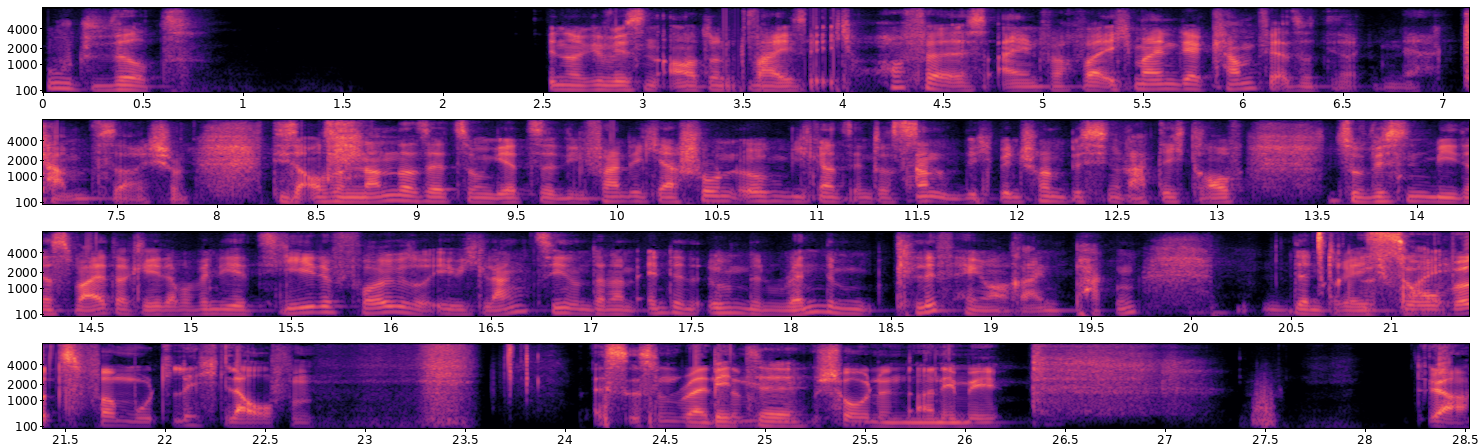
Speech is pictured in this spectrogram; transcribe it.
gut wird. In einer gewissen Art und Weise. Ich hoffe es einfach, weil ich meine, der Kampf, also dieser na, Kampf, sage ich schon, diese Auseinandersetzung jetzt, die fand ich ja schon irgendwie ganz interessant. Und ich bin schon ein bisschen rattig drauf, zu wissen, wie das weitergeht. Aber wenn die jetzt jede Folge so ewig lang ziehen und dann am Ende irgendeinen random Cliffhanger reinpacken, dann drehe ich So frei. wird's vermutlich laufen. Es ist ein random Bitte. schonen Anime. Ja,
